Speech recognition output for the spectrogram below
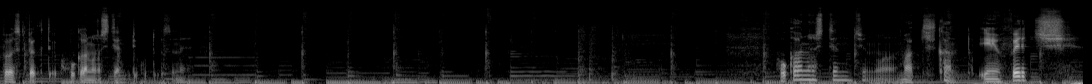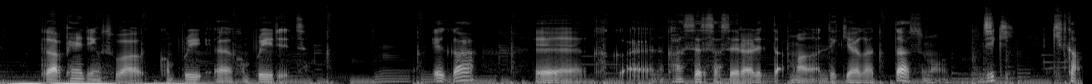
perspective 他の視点ってことですね。他の視点っていうのは、まあ、期間と。in which the paintings were complete,、uh, completed 絵が、えー、完成させられた、まあ、出来上がったその時期、期間。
